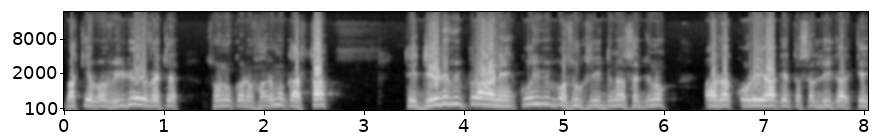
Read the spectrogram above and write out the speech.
ਬਾਕੀ ਆਪਾਂ ਵੀਡੀਓ ਦੇ ਵਿੱਚ ਤੁਹਾਨੂੰ ਕਨਫਰਮ ਕਰਤਾ। ਤੇ ਜਿਹੜੇ ਵੀ ਭਰਾ ਨੇ, ਕੋਈ ਵੀ ਪਸ਼ੂ ਖਰੀਦਣਾ ਸੱਜਣੋ, ਆਪਦਾ ਕੋਲੇ ਆ ਕੇ ਤਸੱਲੀ ਕਰਕੇ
